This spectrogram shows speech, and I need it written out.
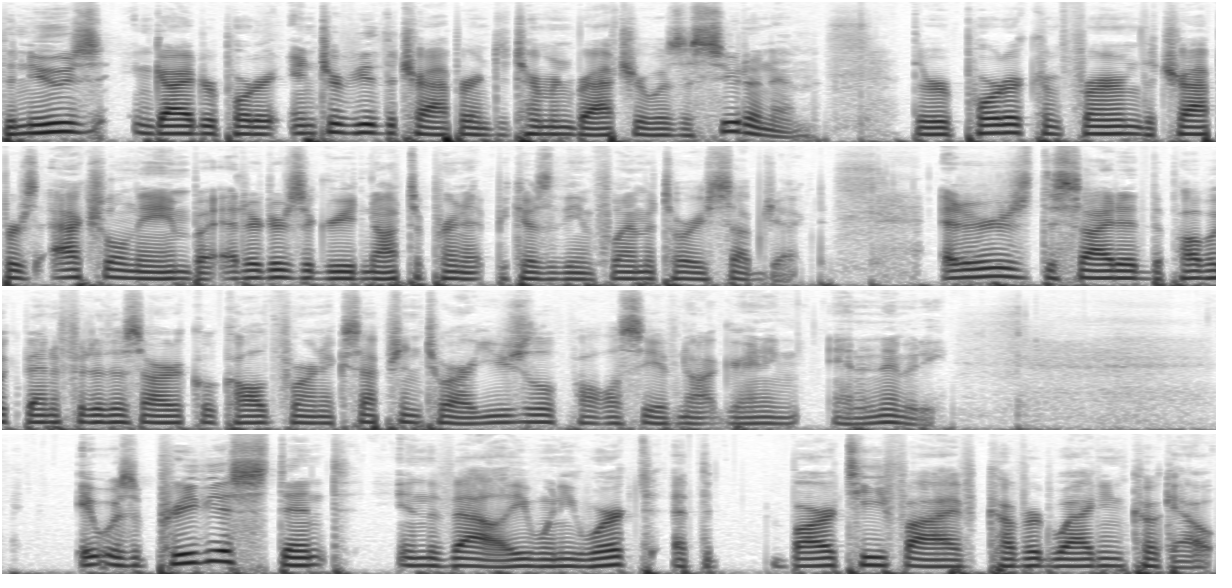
The news and guide reporter interviewed the trapper and determined Bratcher was a pseudonym. The reporter confirmed the trapper's actual name, but editors agreed not to print it because of the inflammatory subject. Editors decided the public benefit of this article called for an exception to our usual policy of not granting anonymity. It was a previous stint in the valley when he worked at the Bar T5 covered wagon cookout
